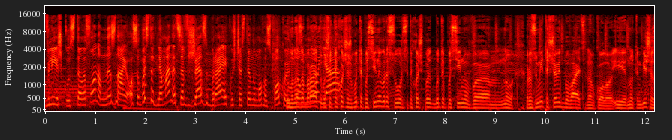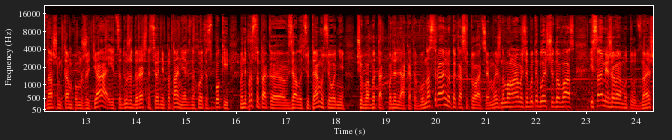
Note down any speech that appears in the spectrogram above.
в ліжку з телефоном, не знаю. Особисто для мене це вже забирає якусь частину мого спокою. Ну, воно тому забирає, тому я... що ти хочеш бути постійно в ресурсі, ти хочеш бу- бути постійно в, ем, ну розуміти, що відбувається навколо, і ну тим більше з нашим темпом життя. І це дуже доречне сьогодні питання, як знаходити спокій. Ми не просто так е, взяли цю тему сьогодні, щоб аби так полялякати. Бо в нас реально така ситуація. Ми ж намагаємося бути ближче до вас і самі живемо тут. Знаєш,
